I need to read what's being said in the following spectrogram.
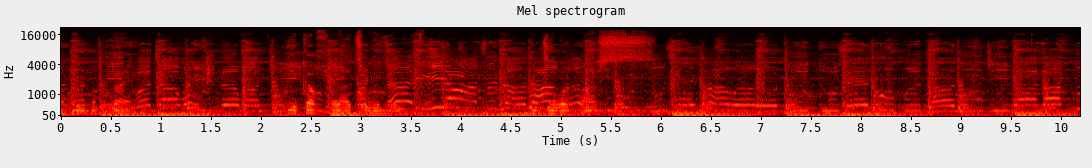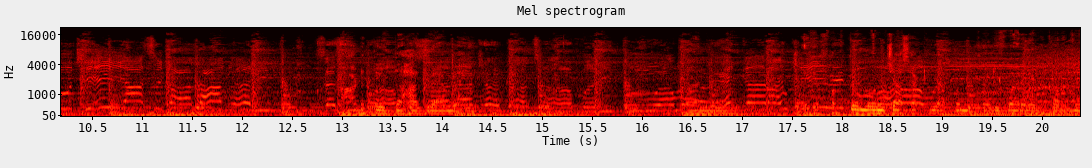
आपण बघताय एका फळाचं वजन जवळपास आठ ते दहा ग्रॅम आहे. आणि हे फक्त लोणच्यासाठी आपण रिक्वायरमेंट करतो.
